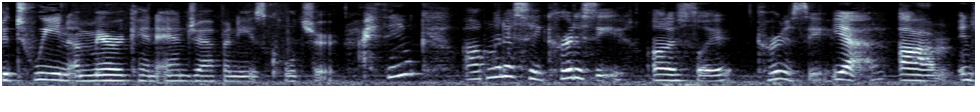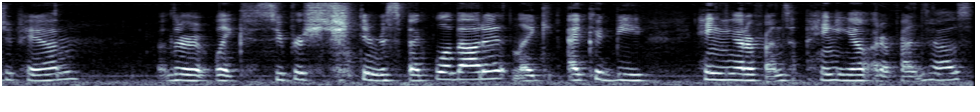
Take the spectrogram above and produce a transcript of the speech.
between American and Japanese culture? I think I'm gonna say courtesy, honestly. Courtesy. Yeah, um, in Japan, they're like super strict and respectful about it. Like I could be hanging out a friend's hanging out at a friend's house.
